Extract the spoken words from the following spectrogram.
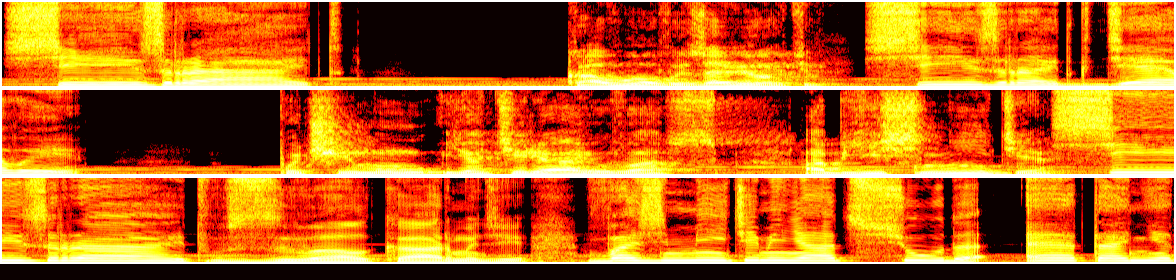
«Сизрайт! Кого вы зовете? Сизрайт, где вы?» Почему я теряю вас? Объясните. «Сизрайт!» — взывал Кармоди. «Возьмите меня отсюда! Это не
